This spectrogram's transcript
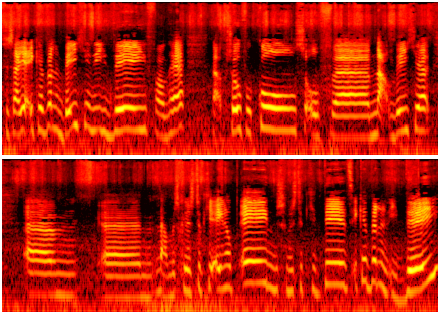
Ze zei ja, ik heb wel een beetje een idee van hè, nou, zoveel calls of uh, nou weet je, um, um, nou, misschien een stukje één op één, misschien een stukje dit. Ik heb wel een idee.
